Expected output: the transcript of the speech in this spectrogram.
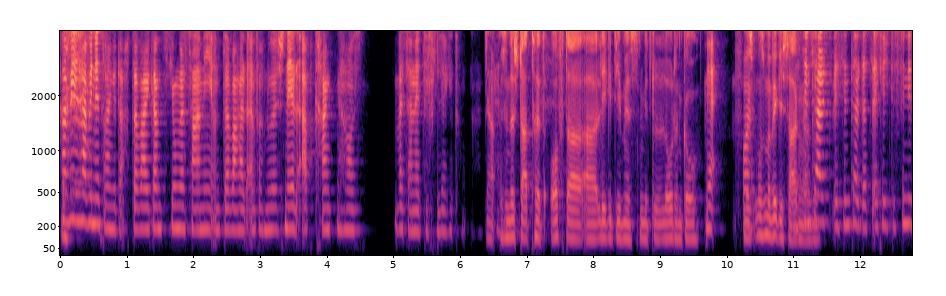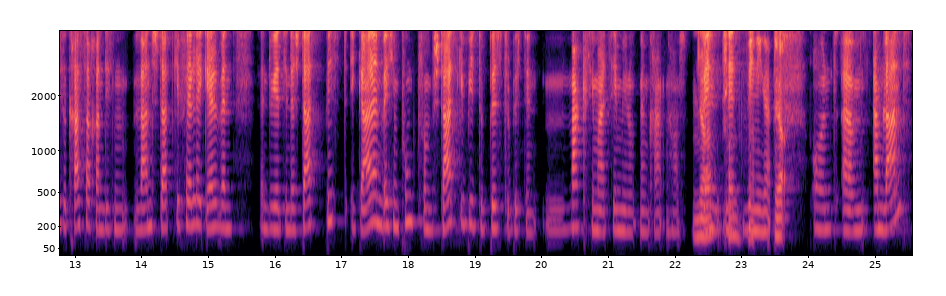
Habe ich, hab ich nicht dran gedacht. Da war ein ganz junger Sani und da war halt einfach nur schnell ab Krankenhaus. Weiß auch nicht, wie viel er getrunken hat. Ja, ist in der Stadt halt oft ein, ein legitimes Mittel, Load and Go. Ja, voll. Muss, muss man wirklich sagen. Wir sind also. halt, wir sind halt tatsächlich, das finde ich so krass auch an diesem Land-Stadt-Gefälle, gell, wenn, wenn du jetzt in der Stadt bist, egal an welchem Punkt vom Stadtgebiet du bist, du bist in maximal zehn Minuten im Krankenhaus. Ja, wenn schon, nicht weniger. Ja. Und ähm, am Land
